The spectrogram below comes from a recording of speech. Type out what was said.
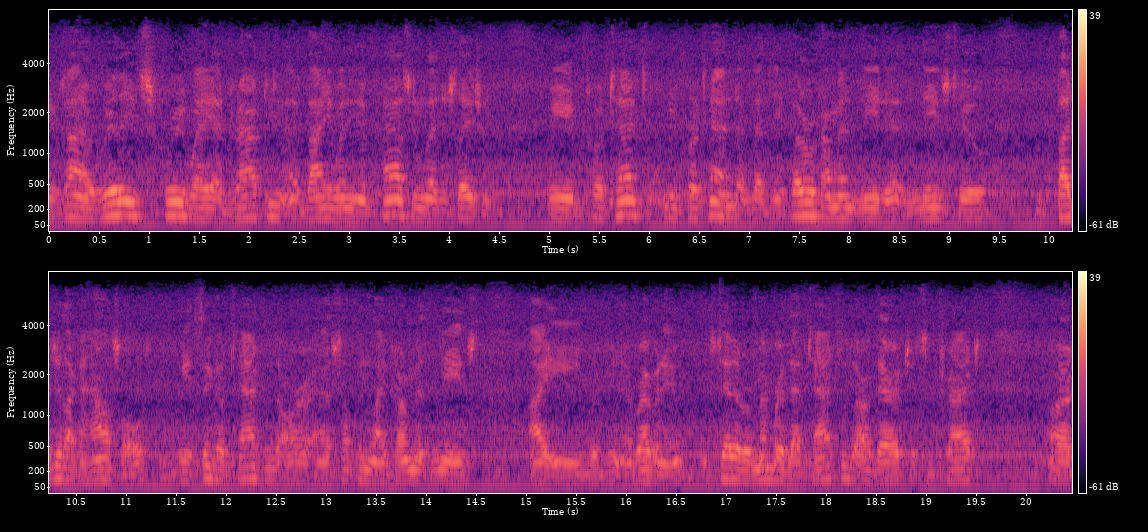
We've got a really screwy way of drafting, evaluating, and passing legislation. We protect, we pretend that the federal government need, needs to budget like a household. We think of taxes or as something like government needs i.e. revenue, instead of remember that taxes are there to subtract or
